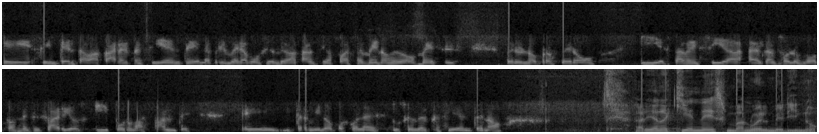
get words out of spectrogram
que se intenta vacar al presidente. La primera moción de vacancia fue hace menos de dos meses, pero no prosperó y esta vez sí alcanzó los votos necesarios y por bastante eh, y terminó pues con la destitución del presidente, ¿no? Ariana, ¿quién es Manuel Merino?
